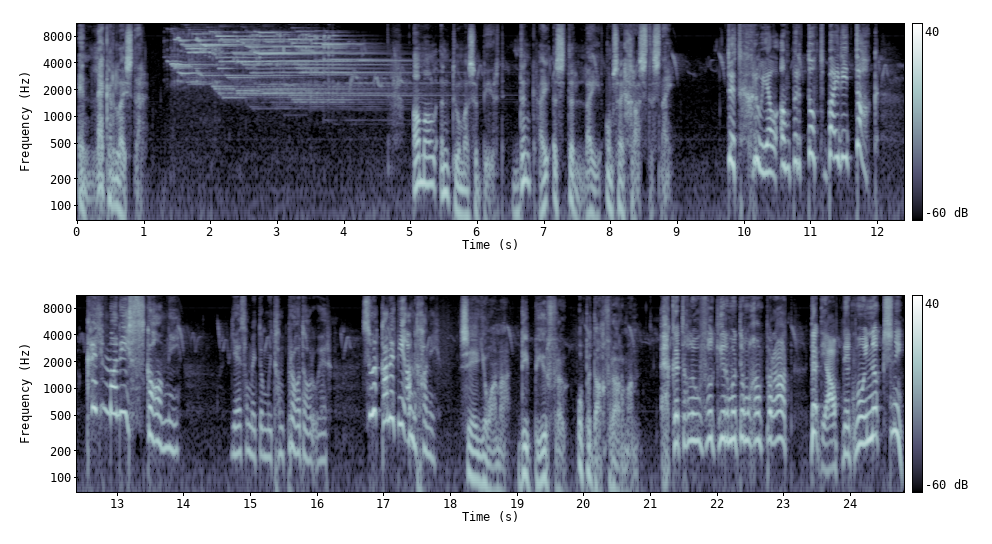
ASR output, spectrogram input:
en lekker luister. Almal in Thomas se buurt dink hy is te lui om sy gras te sny. Dit groei al amper tot by die dak. Kry die man nie skaam nie. Jy sal met hom moet gaan praat daaroor. So kan dit nie aangaan nie. Sê Johanna, die buurvrou, op 'n dag vir haar man. Ek het al hoeveel keer met hom gaan praat. Dit help net mooi niks nie.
